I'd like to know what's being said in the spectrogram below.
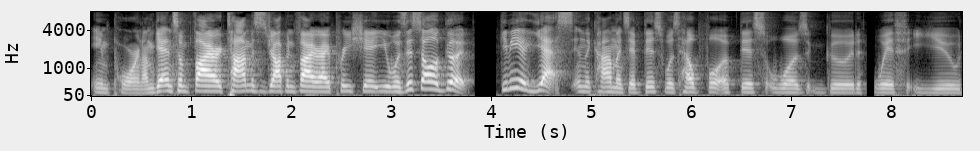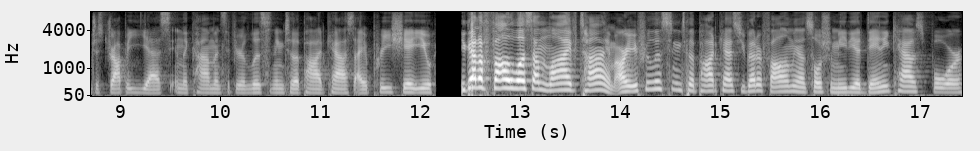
important. I'm getting some fire. Thomas is dropping fire. I appreciate you. Was this all good? Give me a yes in the comments if this was helpful, if this was good with you. Just drop a yes in the comments if you're listening to the podcast. I appreciate you. You got to follow us on live time. All right, if you're listening to the podcast, you better follow me on social media Danny Cavs4,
